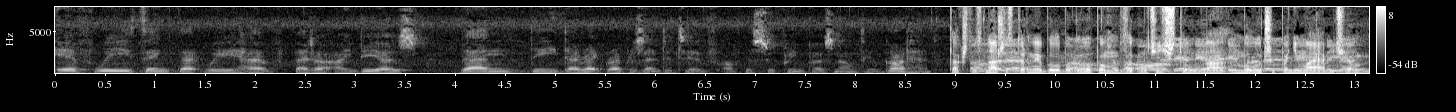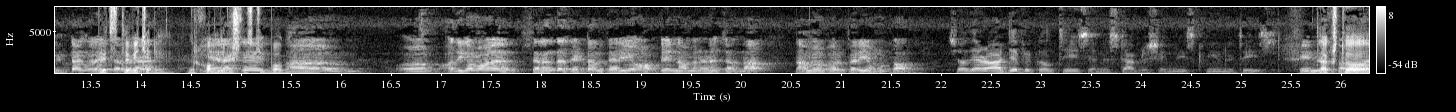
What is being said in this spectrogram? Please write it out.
if we think that we have better ideas than the direct representative of the Supreme Personality of Godhead. Так что с нашей стороны было бы глупым заключить, что у на- мы лучше понимаем, чем представители Верховной Личности Бога. ஆஹ், ஆஹ், அதிகமான சிறந்த திட்டம் தெரியும் அப்படின்னு நம்ம நினைச்சோம்னா நம்ம ஒரு பெரிய முட்டாள் так что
